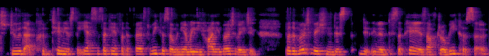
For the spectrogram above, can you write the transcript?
to do that continuously yes it's okay for the first week or so when you're really highly motivated but the motivation dis, you know disappears after a week or so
